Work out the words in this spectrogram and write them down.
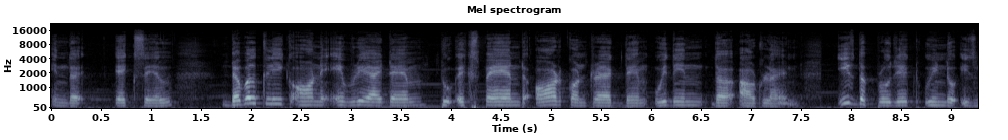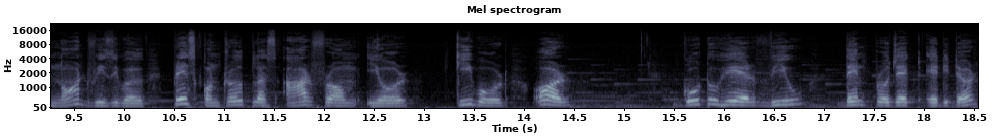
in the Excel Double click on every item to expand or contract them within the outline. If the project window is not visible, press Ctrl plus R from your keyboard or go to here view then project editor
